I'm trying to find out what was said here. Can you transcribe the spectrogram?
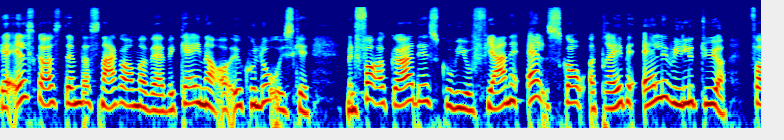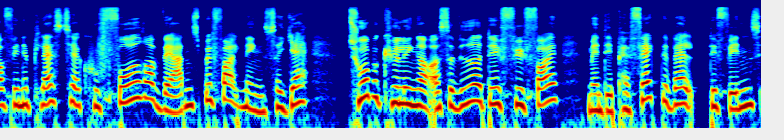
Jeg elsker også dem, der snakker om at være veganer og økologiske. Men for at gøre det, skulle vi jo fjerne al skov og dræbe alle vilde dyr, for at finde plads til at kunne fodre verdens befolkning. Så ja, turbokyllinger og så videre, det er fy føj, men det perfekte valg, det findes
